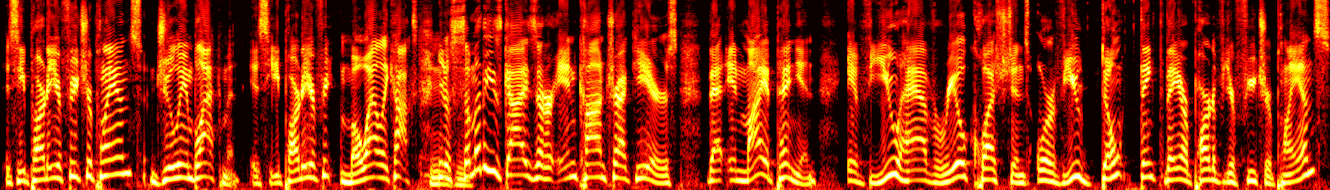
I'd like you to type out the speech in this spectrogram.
Is he part of your future plans? Julian Blackmon. Is he part of your future? Mo Alie-Cox. You know, Mm-hmm. some of these guys that are in contract years that, in my opinion, if you have real questions or if you don't think they are part of your future plans,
